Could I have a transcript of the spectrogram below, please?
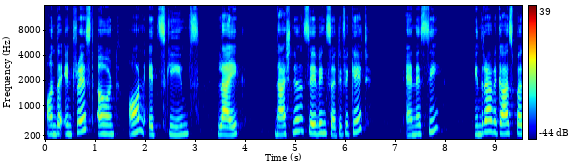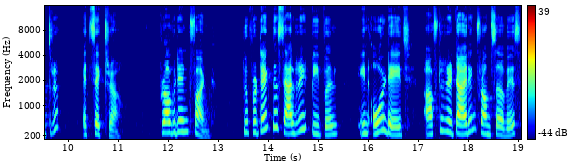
on the interest earned on its schemes like National Savings Certificate, NSC, Indira Vikas Patra, etc. Provident Fund to protect the salaried people in old age after retiring from service,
